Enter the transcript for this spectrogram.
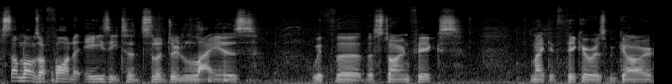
Sometimes I find it easy to sort of do layers with the, the stone fix, make it thicker as we go.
